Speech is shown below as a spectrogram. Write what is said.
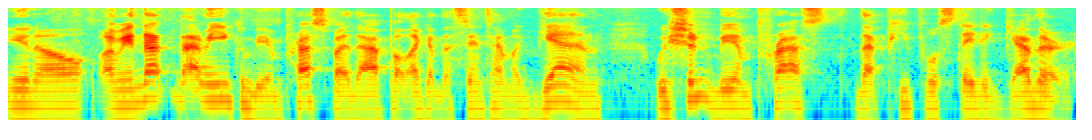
You know, I mean, that, I mean, you can be impressed by that, but like at the same time, again, we shouldn't be impressed that people stay together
